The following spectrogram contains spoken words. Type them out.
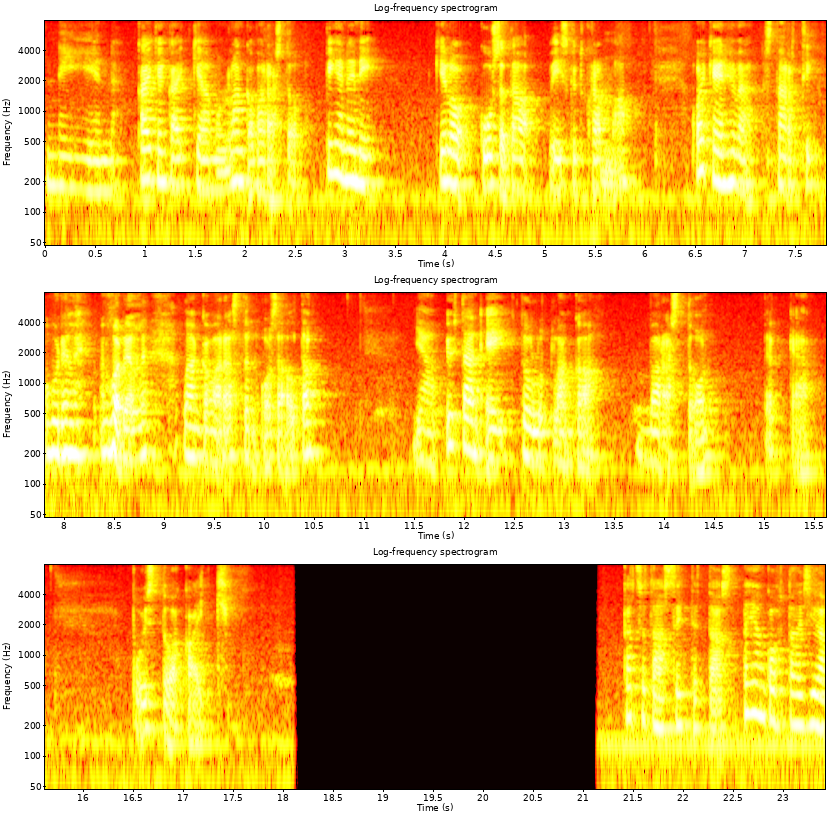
niin kaiken kaikkiaan mun lankavarasto pieneni kilo 650 grammaa. Oikein hyvä startti uudelle vuodelle lankavaraston osalta. Ja yhtään ei tullut lankaa varastoon, pelkkää puistoa kaikki. Katsotaan sitten taas ajankohtaisia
